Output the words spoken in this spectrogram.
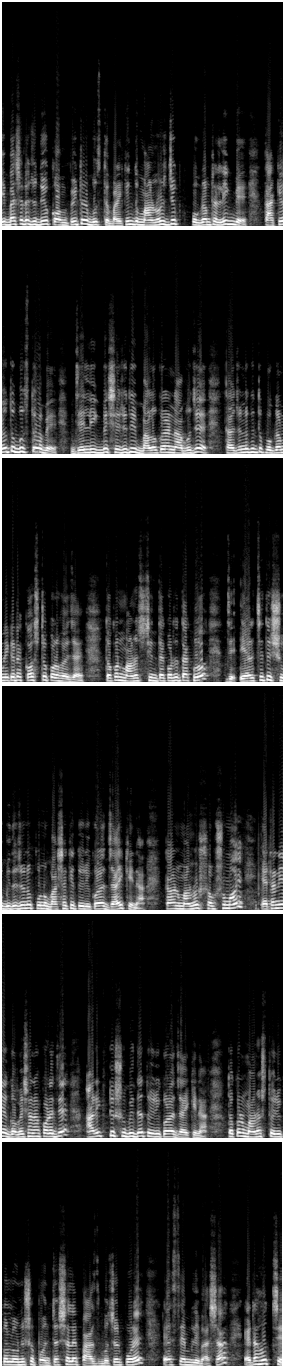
এই ভাষাটা যদিও কম্পিউটার বুঝতে পারে, কিন্তু মানুষ যে প্রোগ্রামটা লিখবে, তাকেও তো বুঝতে হবে। যে লিখবে, সে যদি ভালো করে না বুঝে, তার জন্য কিন্তু প্রোগ্রাম লেখাটা কষ্টকর হয়ে যায়। তখন মানুষ চিন্তা করতে থাকল যে, এর চেয়ে সুবিধাজনক কোনো ভাষা কি তৈরি করা যায় কিনা? কারণ মানুষ সবসময় এটা নিয়ে গবেষণা করে যে আরেকটু সুবিধা তৈরি করা যায় কি না তখন মানুষ তৈরি করল উনিশশো পঞ্চাশ সালে পাঁচ বছর পরে অ্যাসেম্বলি ভাষা এটা হচ্ছে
